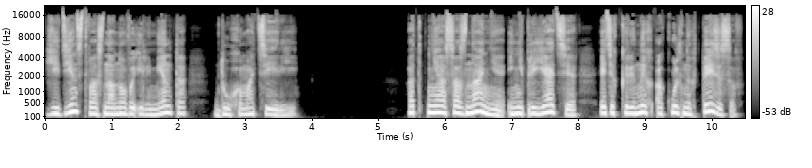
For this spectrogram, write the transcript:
единство основного элемента духа материи. От неосознания и неприятия этих коренных оккультных тезисов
